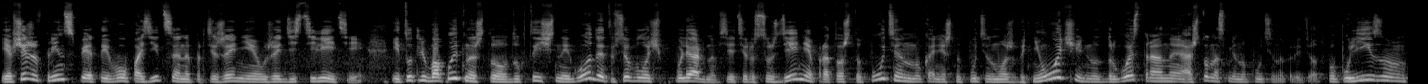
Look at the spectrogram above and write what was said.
и вообще же, в принципе, это его позиция на протяжении уже десятилетий. И тут любопытно, что в 2000-е годы это все было очень популярно, все эти рассуждения про то, что Путин, ну, конечно, Путин может быть не очень, но с другой стороны, а что на смену Путина придет? Популизм,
